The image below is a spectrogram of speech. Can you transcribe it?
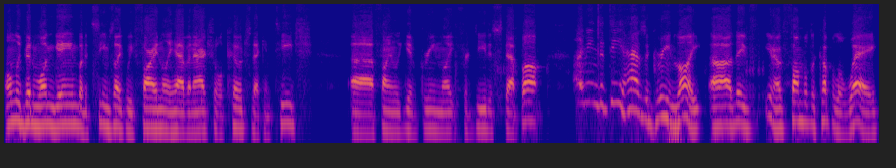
Only been one game, but it seems like we finally have an actual coach that can teach. Uh, finally give green light for D to step up. I mean, the D has a green light. Uh, they've, you know, fumbled a couple away,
